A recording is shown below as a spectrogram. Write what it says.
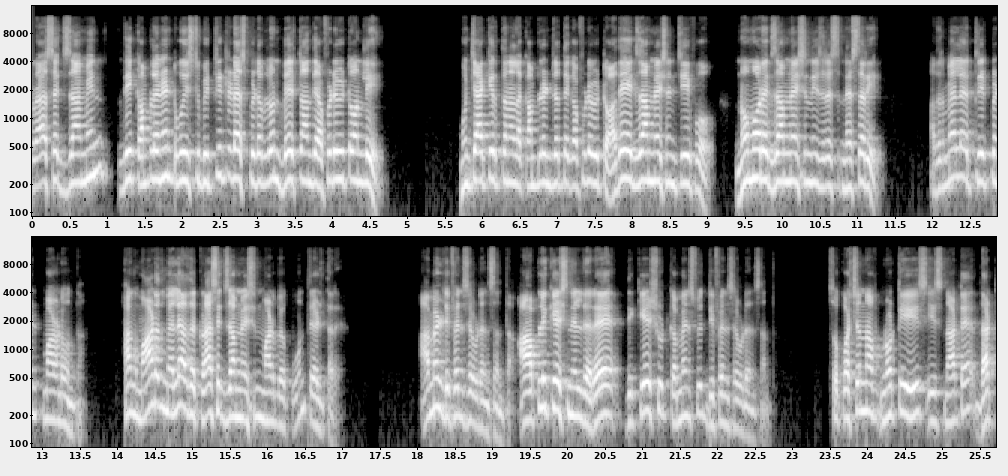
cross examine the complainant who is to be treated as P W based on the affidavit only ಮುಂಚೆ ಹಾಕಿರ್ತಾನಲ್ಲ ಕಂಪ್ಲೇಂಟ್ ಜೊತೆಗೆ ಅಫಿಡವಿಟ್ ಅದೇ examination chief no more examination is necessary ಅದ್ರ ಮೇಲೆ ಟ್ರೀಟ್ಮೆಂಟ್ ಮಾಡು ಅಂತ. ಹಂಗೆ ಮಾಡಿದ್ಮೇಲೆ ಅದ್ರ ಕ್ರಾಸ್ ಎಕ್ಸಾಮಿನೇಷನ್ ಮಾಡಬೇಕು ಅಂತ ಹೇಳ್ತಾರೆ. ಆಮೇಲೆ ಡಿಫೆನ್ಸ್ ಎವಿಡೆನ್ಸ್ ಅಂತ ಆ ಅಪ್ಲಿಕೇಶನ್ ಇಲ್ದರೆ the case should commence with defence evidence ಅಂತ so question of notice is not a that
